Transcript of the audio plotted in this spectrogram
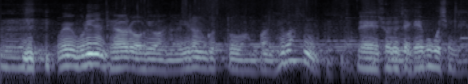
음. 왜 우리는 대화를 어려워하는가? 이런 것도 한번 해봤으면 좋겠어요. 네, 저도 되게 해보고 싶네요.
